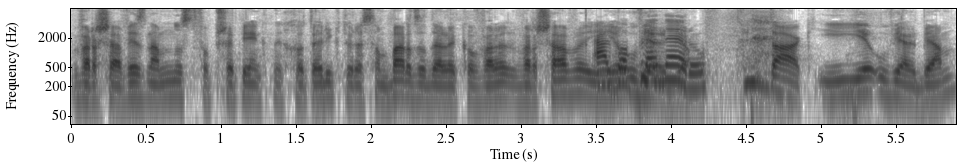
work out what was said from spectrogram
w Warszawie. Znam mnóstwo przepięknych hoteli, które są bardzo daleko Wa- Warszawy i je Albo uwielbiam. plenerów. Tak, i je uwielbiam.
